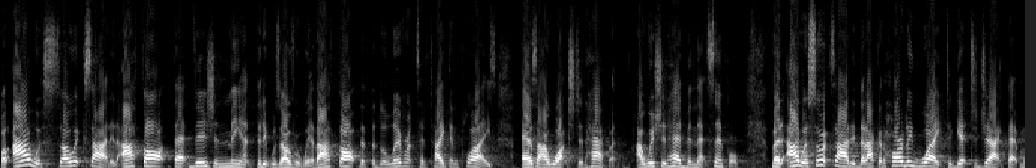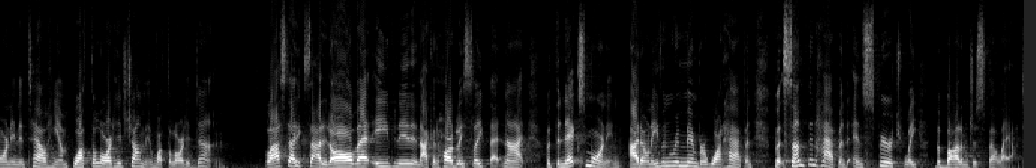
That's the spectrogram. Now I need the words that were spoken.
Well, I was so excited. I thought that vision meant that it was over with. I thought that the deliverance had taken place as I watched it happen. I wish it had been that simple. But I was so excited that I could hardly wait to get to Jack that morning and tell him what the Lord had shown me and what the Lord had done. Well, I stayed excited all that evening and I could hardly sleep that night. But the next morning, I don't even remember what happened, but something happened and spiritually the bottom just fell out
